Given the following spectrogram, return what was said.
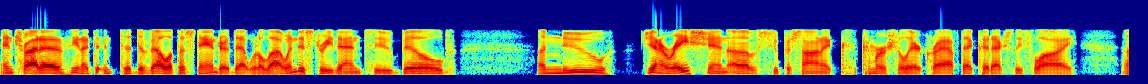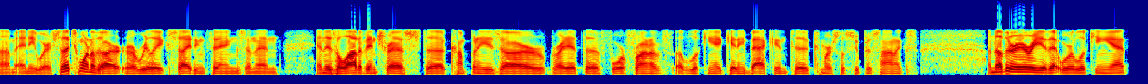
and try to you know to, to develop a standard that would allow industry then to build a new generation of supersonic commercial aircraft that could actually fly um, anywhere. So that's one of our, our, really exciting things. And then, and there's a lot of interest. Uh, companies are right at the forefront of, of looking at getting back into commercial supersonics. Another area that we're looking at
